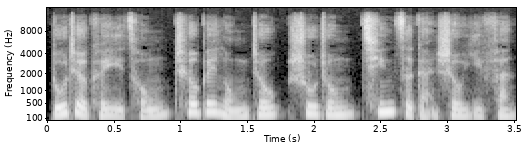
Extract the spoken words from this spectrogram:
读者可以从车杯龙舟书中亲自感受一番。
